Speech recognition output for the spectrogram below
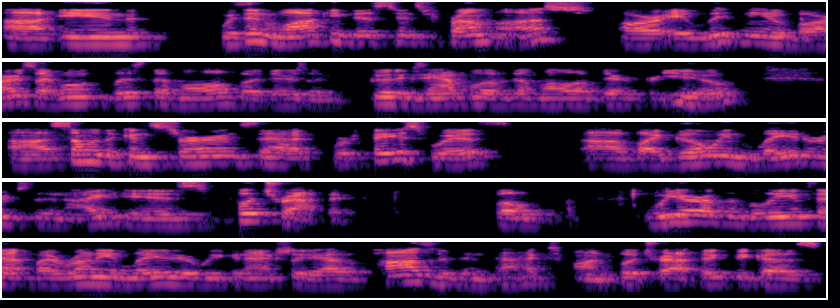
Uh, in within walking distance from us are a litany of bars. I won't list them all, but there's a good example of them all up there for you. Uh, some of the concerns that we're faced with uh, by going later into the night is foot traffic. Well, we are of the belief that by running later, we can actually have a positive impact on foot traffic because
